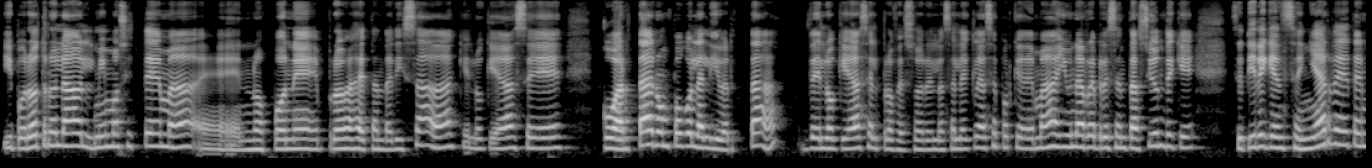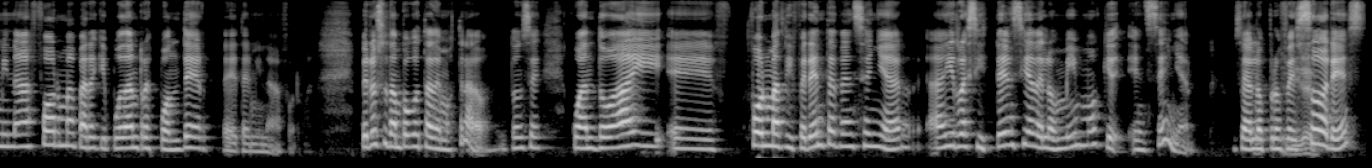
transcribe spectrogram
y por otro lado el mismo sistema eh, nos pone pruebas estandarizadas, que lo que hace es coartar un poco la libertad de lo que hace el profesor en la sala de clase, porque además hay una representación de que se tiene que enseñar de determinada forma para que puedan responder de determinada forma. Pero eso tampoco está demostrado. Entonces, cuando hay eh, formas diferentes de enseñar, hay resistencia de los mismos que enseñan. O sea, los profesores,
